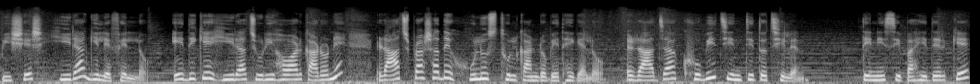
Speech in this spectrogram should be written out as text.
বিশেষ হীরা গিলে ফেলল। এদিকে হীরা চুরি হওয়ার কারণে রাজপ্রাসাদে হুলুস্থুল কাণ্ড বেঁধে গেল। রাজা খুবই চিন্তিত ছিলেন। তিনি সিপাহীদেরকে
